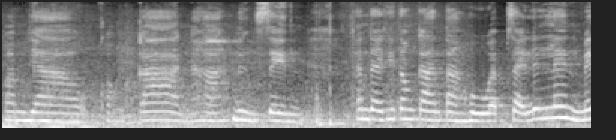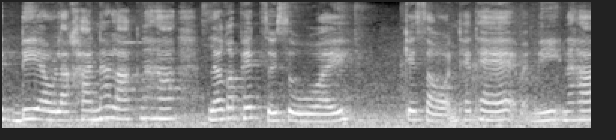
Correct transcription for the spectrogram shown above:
ความยาวของก้านนะคะ1เซนท่านใดที่ต้องการต่างหูแบบใส่เล่นๆ เม็ดเดียวราคาน่ารักนะคะ แล้วก็เพชรสวยๆ เกสรแท้ๆ แบบนี้นะคะ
